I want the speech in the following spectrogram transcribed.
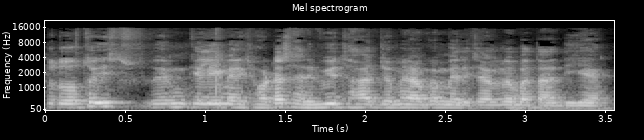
तो दोस्तों, इस फ़िल्म के लिए मेरा छोटा सा रिव्यू था, जो मैंने आपको मेरे चैनल पर बता दिया है।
